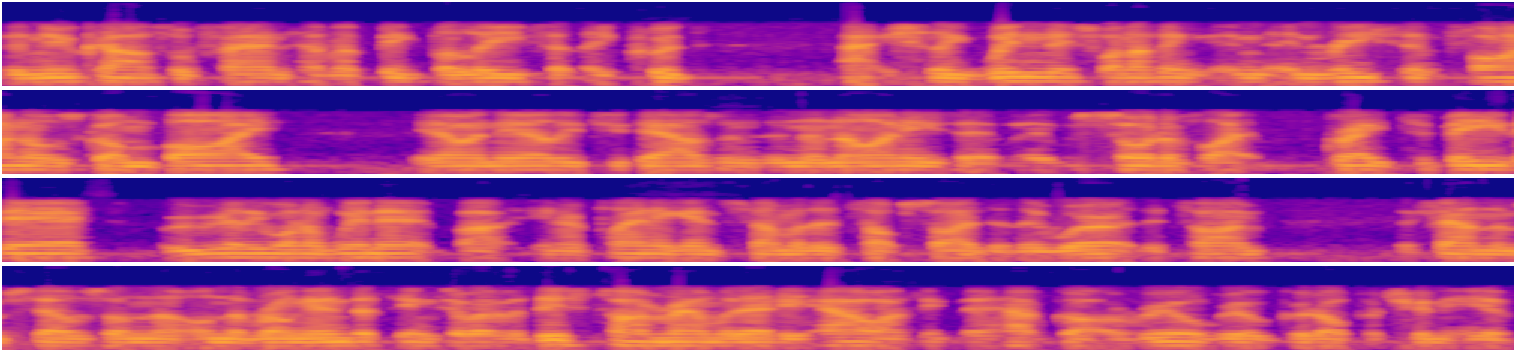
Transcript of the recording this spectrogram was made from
the Newcastle fans have a big belief that they could actually win this one. I think in, in recent finals gone by, you know, in the early 2000s and the 90s, it, it was sort of like great to be there we really want to win it, but you know, playing against some of the top sides that they were at the time, they found themselves on the on the wrong end of things. However, this time around with Eddie Howe, I think they have got a real, real good opportunity of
